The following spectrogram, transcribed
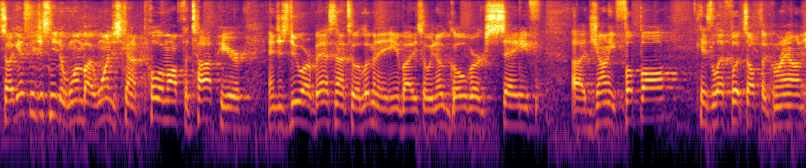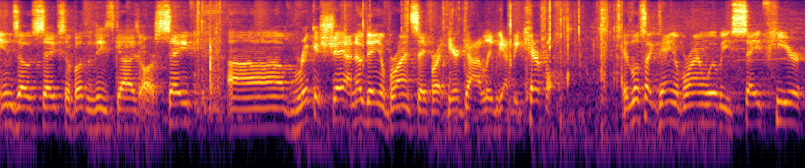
So I guess we just need to one by one just kind of pull them off the top here and just do our best not to eliminate anybody. So we know Goldberg's safe. Uh, Johnny Football, his left foot's off the ground. Enzo's safe, so both of these guys are safe. Uh, Ricochet, I know Daniel Bryan's safe right here. Godly, we got to be careful. It looks like Daniel Bryan will be safe here.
